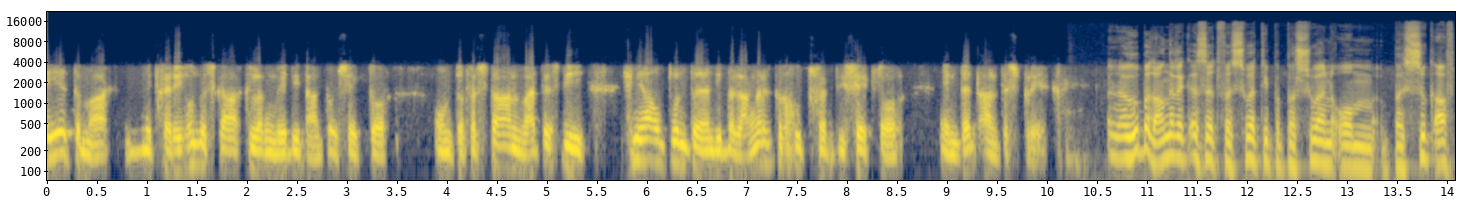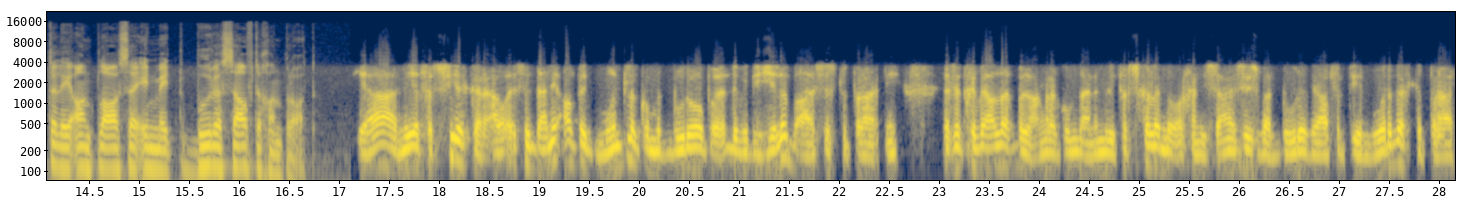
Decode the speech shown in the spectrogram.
eie te maak met gereelde skakeling met die landbousektor om te verstaan wat is die knelpunte en die belangrike goed vir die sektor en dit aan te spreek. Nou hoe belangrik is dit vir so 'n tipe persoon om besoek af te lê aan plase en met boere self te gaan praat? Ja, nee, verseker, al is dit dan nie altyd moontlik om met boere op 'n individuele basis te praat nie. Is dit geweldig belangrik om dan met die verskillende organisasies wat boere wel verteenwoordig te praat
